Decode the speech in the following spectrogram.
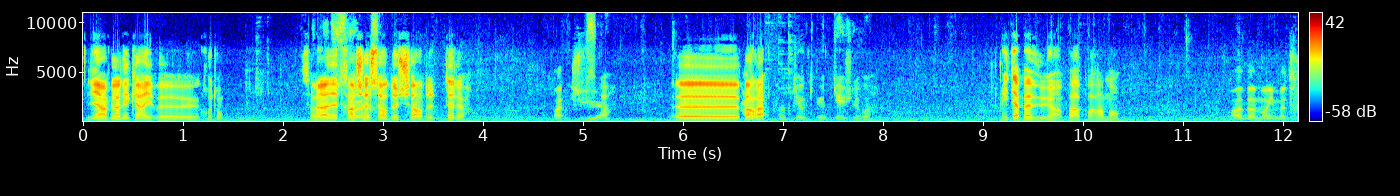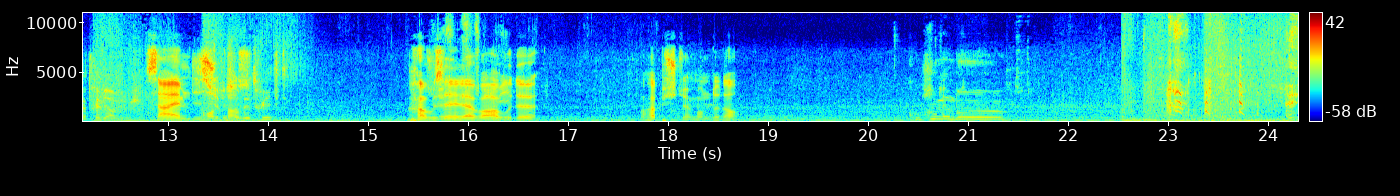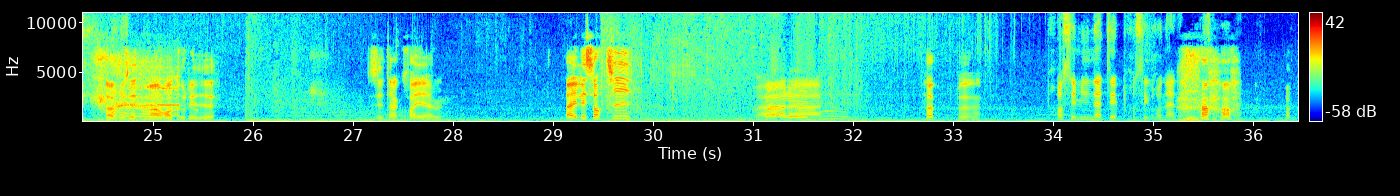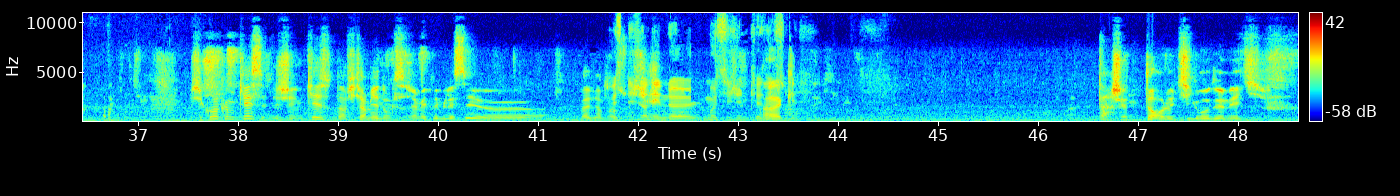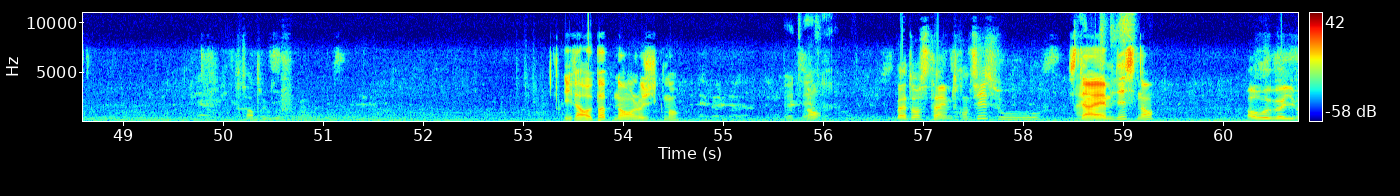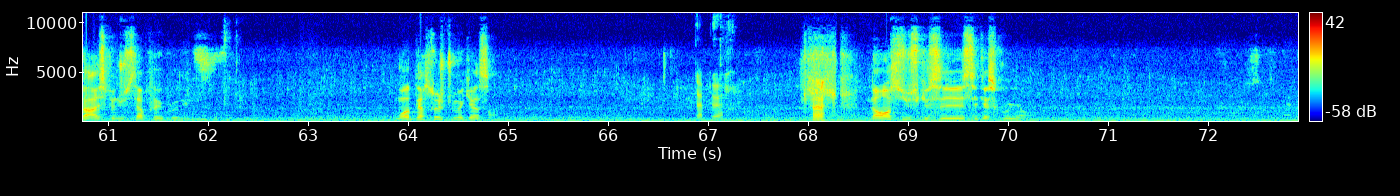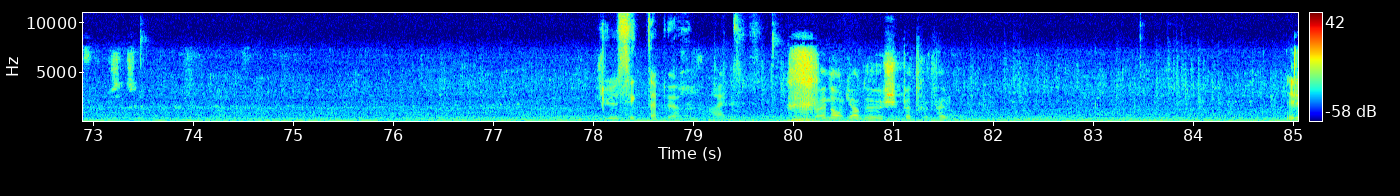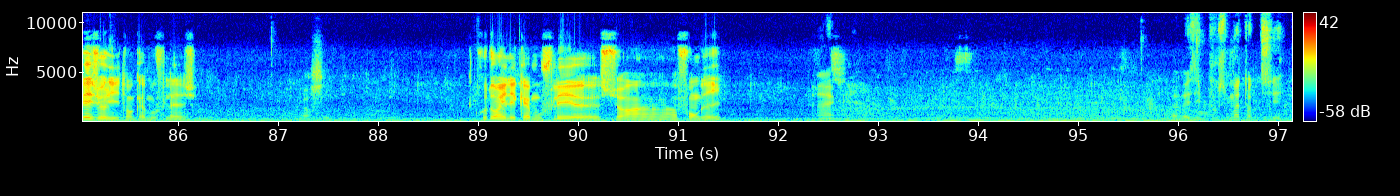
Il y a un blindé qui arrive, euh, Croton. Ça m'a l'air d'être C'est un vrai, chasseur de chars de tout à l'heure. Ouais, j'ai vu. Ça Euh, par Ah là. oui, Ok, ok, ok, je le vois. Il t'a pas vu, hein, pas apparemment. Ouais bah moi il m'a très très bien vu. C'est un M10, je pense. détruite. Ah, vous allez fonce la sur voir à vous deux. Hop, je te monte dedans. Coucou mon beau. Ah, vous êtes marrants tous les deux. Vous êtes incroyables. Ah, il est sorti Voilà. Allez. Hop Prends ces minatés, prends ces grenades. J'ai quoi comme caisse? J'ai une caisse d'infirmier donc si jamais t'es blessé, euh... bah viens moi aussi j'en ai une, moi. moi aussi j'ai une caisse. Ah, ok. Putain j'adore le tigre 2 mec. C'est un truc de fou. Il va repop, non, logiquement? Non. Bah attends c'était un M36 ou? C'était un M10, non? Ah ouais bah il va respawn juste après quoi. Moi perso je me casse. Hein. T'as peur? Non c'est juste que c'est c'est casse-couille. Hein. Je sais que t'as peur. Arrête. Ouais non regarde euh, je suis pas très très loin. Il est joli, ton camouflage. Merci. Croudon, il est camouflé euh, sur un, un fond gris. Ouais. Bah vas-y, pousse-moi tant que y es.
